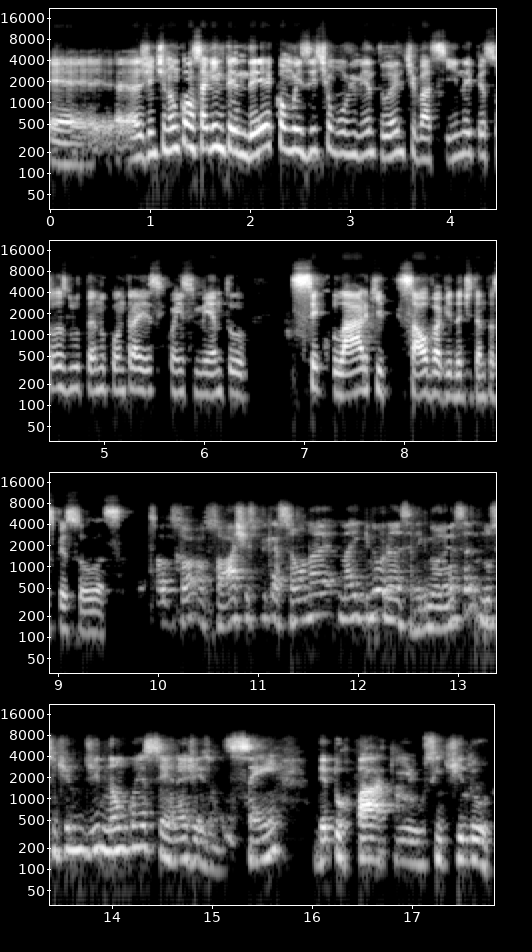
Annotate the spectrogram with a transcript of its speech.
É, a gente não consegue entender como existe um movimento anti-vacina e pessoas lutando contra esse conhecimento secular que salva a vida de tantas pessoas. Só, só, só acha explicação na, na ignorância. Na ignorância no sentido de não conhecer, né, Jason? Sem deturpar aqui o sentido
